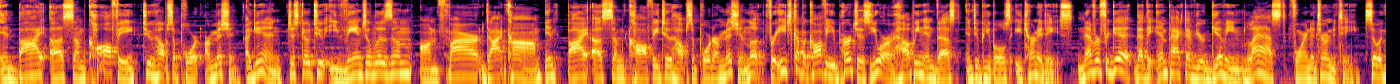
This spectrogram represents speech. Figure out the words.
and buy us some coffee to help support our mission. Again, just go to evangelismonfire.com and buy us some coffee to help support our mission. Look, for each cup of coffee you purchase, you are helping invest into people's eternities. Never forget that the impact of your giving lasts for an eternity. So again,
